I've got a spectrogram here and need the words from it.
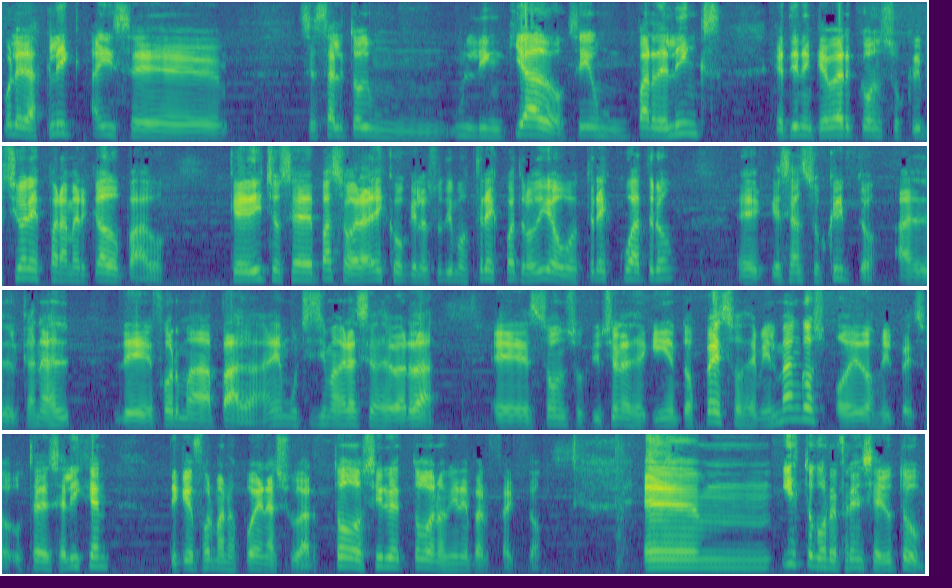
Vos le das clic, ahí se, se sale todo un, un linkeado, ¿sí? un par de links que tienen que ver con suscripciones para Mercado Pago. Que dicho sea de paso, agradezco que los últimos 3, 4 días hubo 3, 4 eh, que se han suscrito al canal de forma paga. ¿eh? Muchísimas gracias de verdad. Eh, son suscripciones de 500 pesos, de 1000 mangos o de 2000 pesos. Ustedes eligen de qué forma nos pueden ayudar. Todo sirve, todo nos viene perfecto. Eh, y esto con referencia a YouTube.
